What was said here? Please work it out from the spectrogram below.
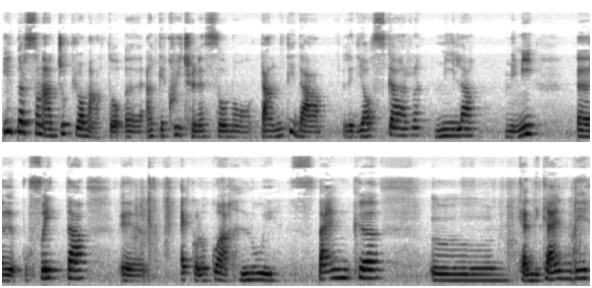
il personaggio più amato, eh, anche qui ce ne sono tanti, da Lady Oscar, Mila, Mimi, eh, Puffetta, eh, eccolo qua, lui, Spank, uh, Candy Candy,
